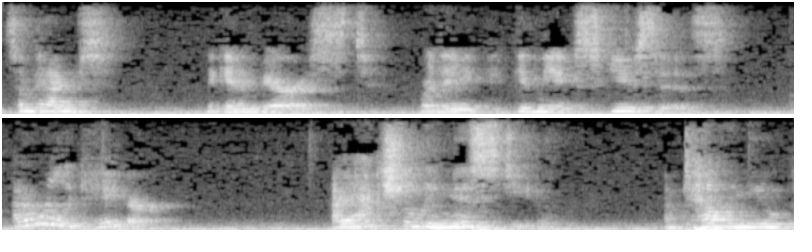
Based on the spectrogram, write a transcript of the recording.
Sometimes they get embarrassed or they give me excuses. I don't really care. I actually missed you. I'm telling you,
